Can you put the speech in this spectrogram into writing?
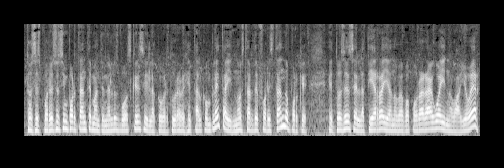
Entonces, por eso es importante mantener los bosques y la cobertura vegetal completa y no estar deforestando, porque entonces en la tierra ya no va a evaporar agua y no va a llover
